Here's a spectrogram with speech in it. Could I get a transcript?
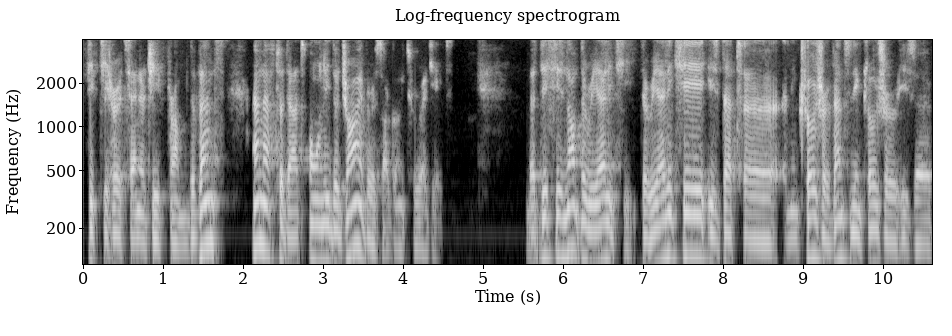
50 hertz energy from the vents. And after that, only the drivers are going to radiate. But this is not the reality. The reality is that uh, an enclosure, a vented enclosure, is a,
